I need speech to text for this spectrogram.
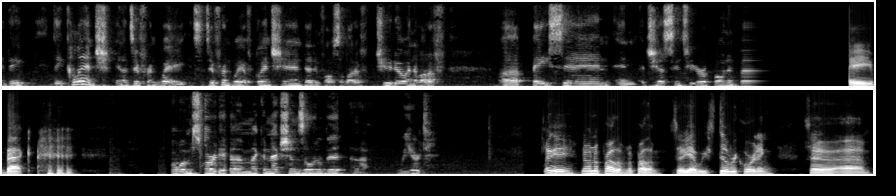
and they they clinch in a different way. It's a different way of clinching that involves a lot of judo and a lot of uh, pacing and adjusting to your opponent. But hey, back. oh, I'm sorry, uh, my connection's a little bit uh, weird. Okay, no, no problem, no problem. So yeah, we're still recording. So um, do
